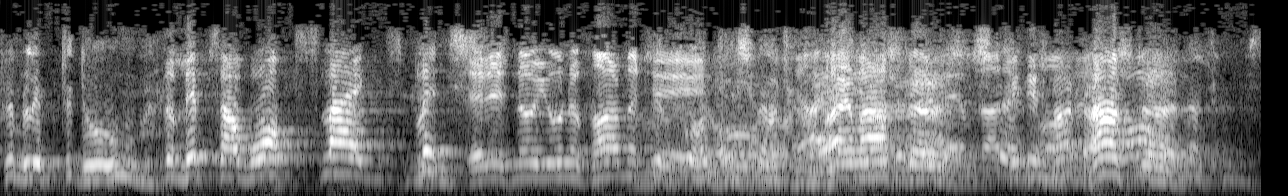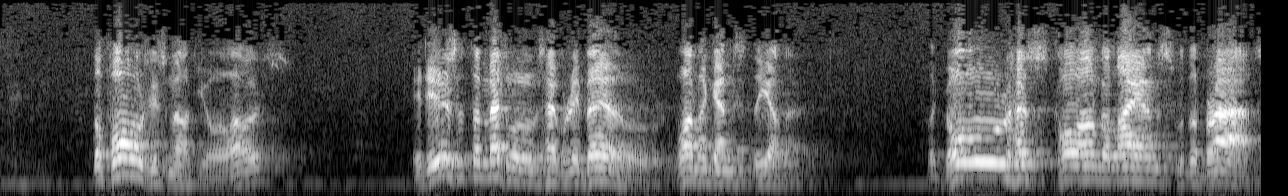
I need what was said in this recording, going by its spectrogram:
from lip to dome. The lips are warped, slag, split. There is no uniformity. It's oh. not My masters, It is not. Oh. masters, oh, the fault is not yours. It is that the metals have rebelled, one against the other. The gold has scorned alliance with the brass.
